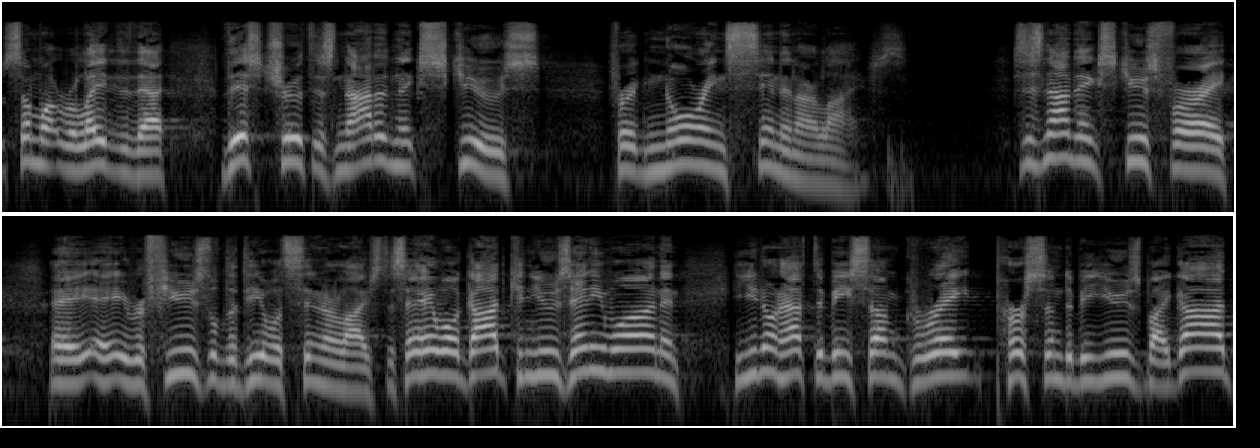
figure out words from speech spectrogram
somewhat related to that this truth is not an excuse for ignoring sin in our lives. This is not an excuse for a a, a refusal to deal with sin in our lives. To say, hey, well, God can use anyone, and you don't have to be some great person to be used by God,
